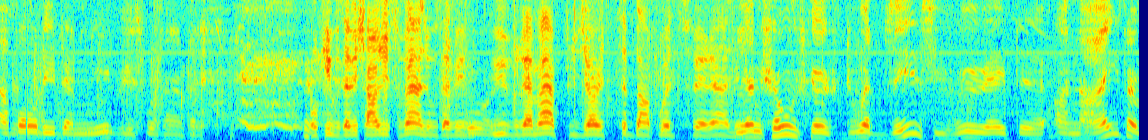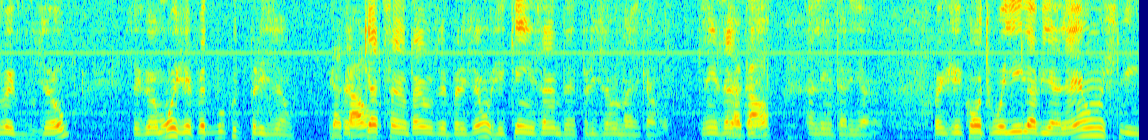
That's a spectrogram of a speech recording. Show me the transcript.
à part les derniers, puis les 60 ans. OK, vous avez changé souvent. là. Vous avez Ouais. eu vraiment plusieurs types d'emplois différents. Il y a une chose que je dois te dire, si je veux être euh, honnête avec vous autres, c'est que moi, j'ai fait beaucoup de prison. J'ai fait D'accord. 400 ans de prison, j'ai 15 ans de prison dans le corps. 15 ans à l'intérieur. Fait que j'ai côtoyé la violence, les,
